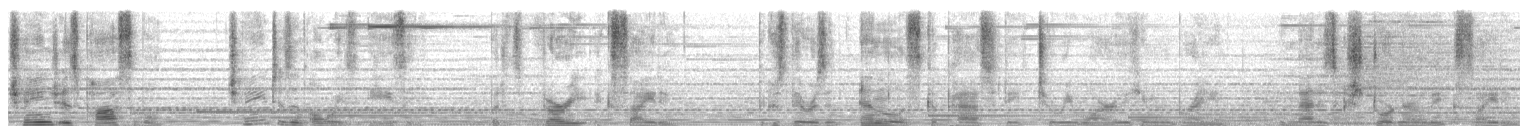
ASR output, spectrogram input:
Change is possible. Change isn't always easy, but it's very exciting because there is an endless capacity to rewire the human brain, and that is extraordinarily exciting.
